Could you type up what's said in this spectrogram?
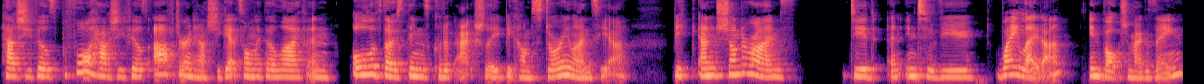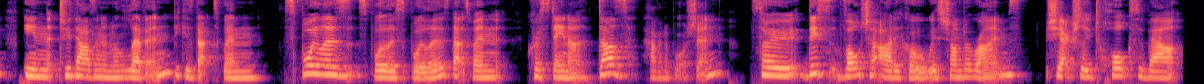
how she feels before, how she feels after, and how she gets on with her life. And all of those things could have actually become storylines here. Be- and Shonda Rhimes did an interview way later in Vulture magazine in 2011 because that's when spoilers, spoilers, spoilers, that's when Cristina does have an abortion. So this Vulture article with Shonda Rhimes, she actually talks about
